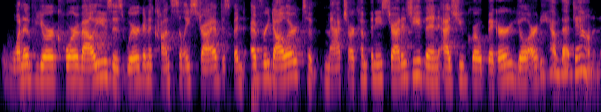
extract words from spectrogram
one of your core values is we're going to constantly strive to spend every dollar to match our company strategy then as you grow bigger you'll already have that down. And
